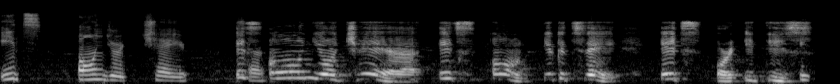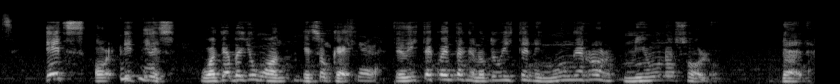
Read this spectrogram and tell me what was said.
It's on your chair. It's on your chair. It's on. You could say it's or it is. It's It's or it is. Whatever you want, it's okay. Sure. Te diste cuenta que no tuviste ningún error, ni uno solo. Nada.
